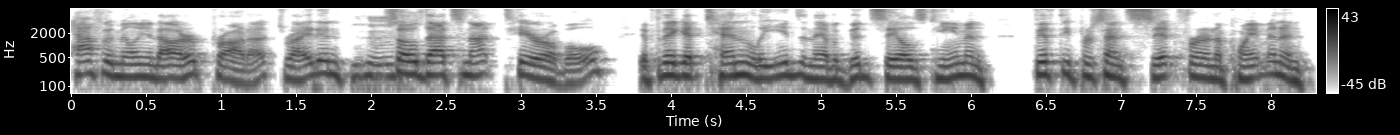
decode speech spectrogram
half a million dollar product, right? And mm-hmm. so that's not terrible. If they get 10 leads and they have a good sales team and 50% sit for an appointment and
